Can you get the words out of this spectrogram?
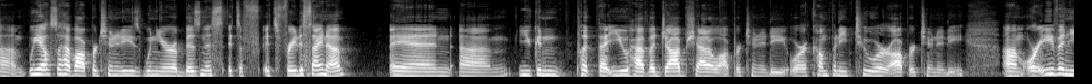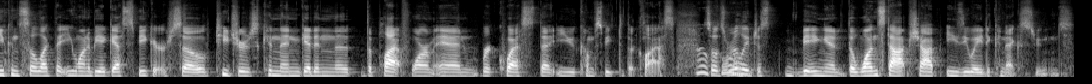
um, we also have opportunities when you're a business. It's a f- it's free to sign up, and um, you can put that you have a job shadow opportunity or a company tour opportunity, um, or even you can select that you want to be a guest speaker. So teachers can then get in the, the platform and request that you come speak to their class. Oh, so it's cool. really just being a, the one stop shop, easy way to connect students.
